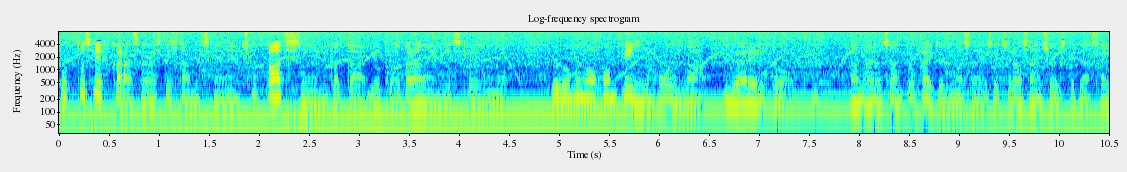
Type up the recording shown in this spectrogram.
ポッドセーフから探してきたんですけどね、ちょっとアーティストの読み方よくわからないんですけれども、ブログのホームページの方には URL と名前をちゃんと書いておきますので、そちらを参照してください。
